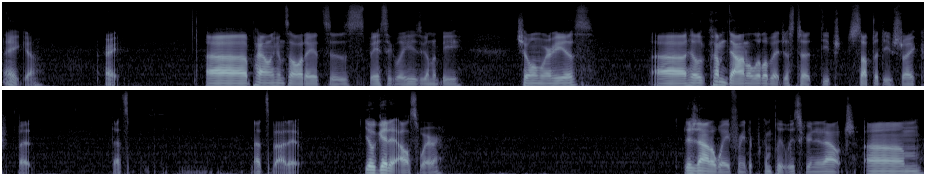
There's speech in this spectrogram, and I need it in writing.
There you go. Alright. Uh, Pile-in Consolidates is basically he's going to be chilling where he is. Uh, he'll come down a little bit just to deep stop the deep strike, but that's that's about it. You'll get it elsewhere. There's not a way for me to completely screen it out. Um,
